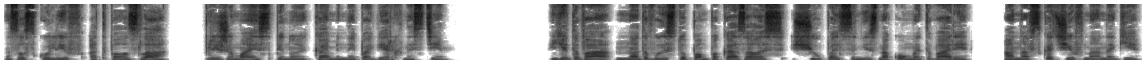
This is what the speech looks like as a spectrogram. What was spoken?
заскулив, отползла, прижимая спиной к каменной поверхности. Едва над выступом показалось щупальце незнакомой твари, она, вскочив на ноги,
